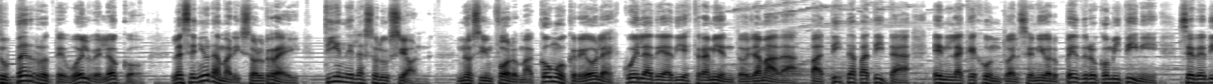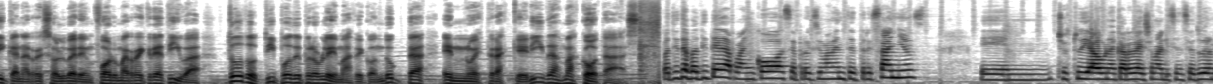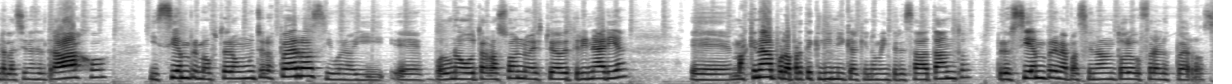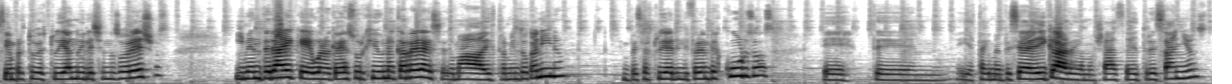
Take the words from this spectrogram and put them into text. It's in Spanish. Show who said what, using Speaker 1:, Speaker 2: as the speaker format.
Speaker 1: ¿Tu perro te vuelve loco? La señora Marisol Rey tiene la solución. Nos informa cómo creó la escuela de adiestramiento llamada Patita Patita, en la que junto al señor Pedro Comitini se dedican a resolver en forma recreativa todo tipo de problemas de conducta en nuestras queridas mascotas.
Speaker 2: Patita Patita arrancó hace aproximadamente tres años. Em, yo estudiaba una carrera que se llama licenciatura en Relaciones del Trabajo y siempre me gustaron mucho los perros y bueno, y eh, por una u otra razón no he estudiado veterinaria, eh, más que nada por la parte clínica que no me interesaba tanto, pero siempre me apasionaron todo lo que fueran los perros, siempre estuve estudiando y leyendo sobre ellos y me enteré que, bueno, que había surgido una carrera que se llamaba adiestramiento canino, empecé a estudiar en diferentes cursos este, y hasta que me empecé a dedicar, digamos, ya hace tres años,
